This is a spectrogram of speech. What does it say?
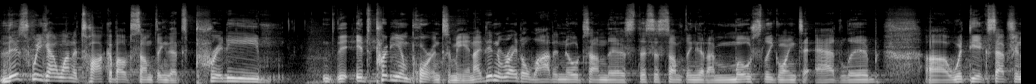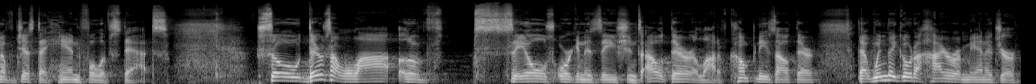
This week, I want to talk about something that's pretty it's pretty important to me. And I didn't write a lot of notes on this. This is something that I'm mostly going to ad lib, uh, with the exception of just a handful of stats. So there's a lot of sales organizations out there, a lot of companies out there, that when they go to hire a manager,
